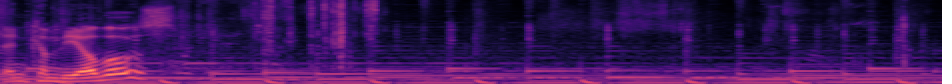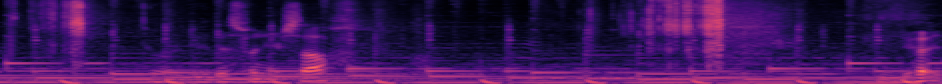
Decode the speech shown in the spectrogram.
Then come the elbows. Do you want to do this one yourself? Good.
